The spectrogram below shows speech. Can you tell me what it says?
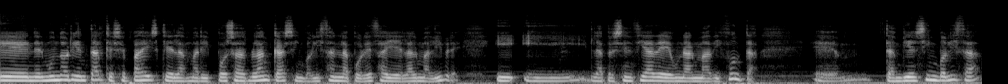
En el mundo oriental que sepáis que las mariposas blancas simbolizan la pureza y el alma libre y, la presencia de un alma difunta. Eh, también simboliza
